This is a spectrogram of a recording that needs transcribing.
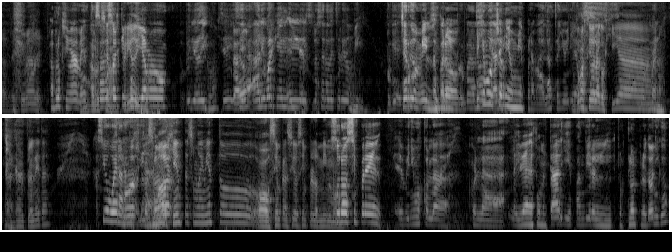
Aproximadamente. Aproximadamente. Eso, es el tiempo que Periódico. llamo Periódico, sí, Claro. sí, al igual que el, el- el- los ceros de Cherry 2000. Porque, Cherry 2000, Sí, pero no dejemos olvidar- Cherry 2000 para más adelante, yo ¿Y diría. cómo ha sido la acogida Bueno, en el planeta? Ha sido buena, ¿no? acogida. ¿Se ha No, sumado no- gente a su movimiento o siempre han sido siempre los mismos? Nosotros siempre eh, venimos con la con la, la idea de fomentar y expandir el folclore protónico.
